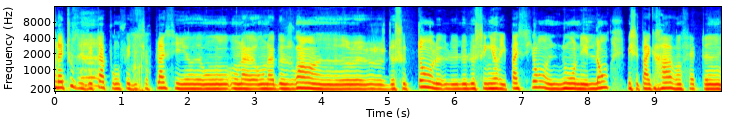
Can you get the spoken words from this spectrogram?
on a tous des étapes où on fait du surplace et euh, on, on a, on a besoin euh, de ce temps. Le, le- le Seigneur est patient, nous on est lent, mais c'est pas grave en fait. Euh,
